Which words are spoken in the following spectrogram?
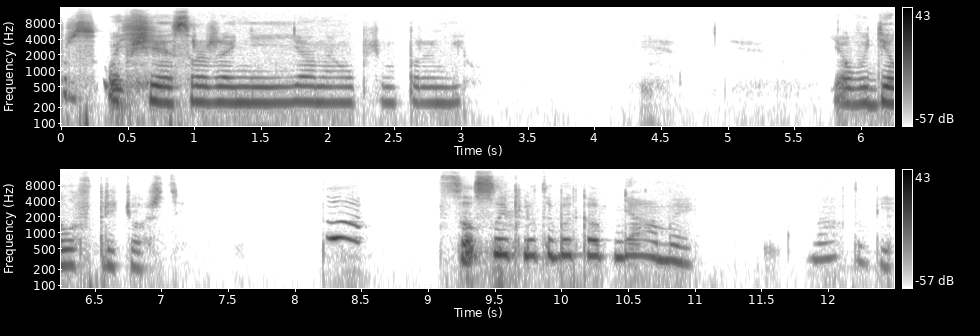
Просто общее сражение я на общем переміг. Я виділа в прическе. Да, засиплю тебе камнями. На тобі.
